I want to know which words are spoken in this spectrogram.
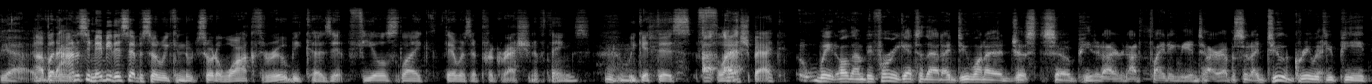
Yeah. Uh, but honestly, maybe this episode we can sort of walk through because it feels like there was a progression of things. Mm-hmm. We get this flashback. Uh, I, wait, hold on. Before we get to that, I do want to just so Pete and I are not fighting the entire episode. I do agree with right. you, Pete.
